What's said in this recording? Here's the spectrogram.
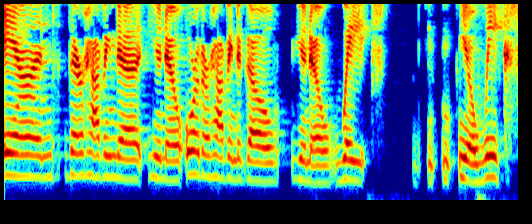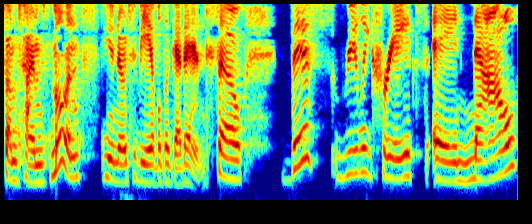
and they're having to you know or they're having to go you know wait you know weeks sometimes months you know to be able to get in. So this really creates a now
